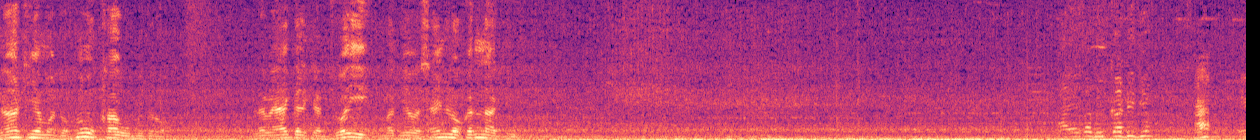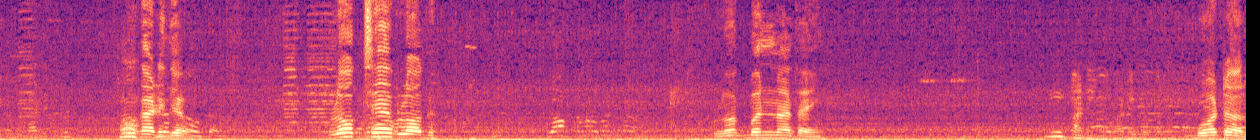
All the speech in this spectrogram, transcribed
ગાંઠિયામાં તો શું ખાવું મિત્રો? એટલે હવે આગળ ક્યાંક જોઈ બાકી હવે સાઈનલો કરી નાખી શું કાઢી દેવું? બ્લોગ છે બ્લોગ બ્લોગ બંધ ના થાય. બોટલ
